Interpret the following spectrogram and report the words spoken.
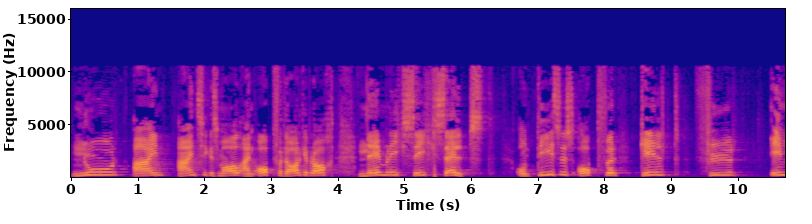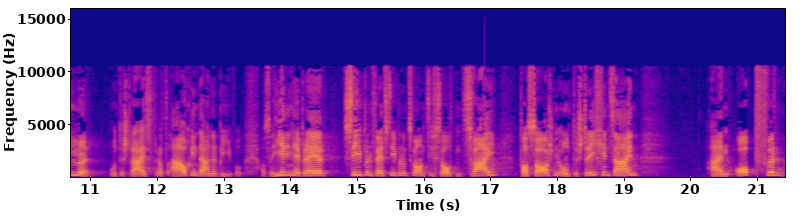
nur ein einziges Mal ein Opfer dargebracht, nämlich sich selbst. Und dieses Opfer gilt für immer. Unterstreicht das auch in deiner Bibel. Also hier in Hebräer 7, Vers 27 sollten zwei Passagen unterstrichen sein. Ein Opfer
